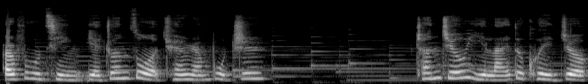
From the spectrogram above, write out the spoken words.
而父亲也装作全然不知。长久以来的愧疚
